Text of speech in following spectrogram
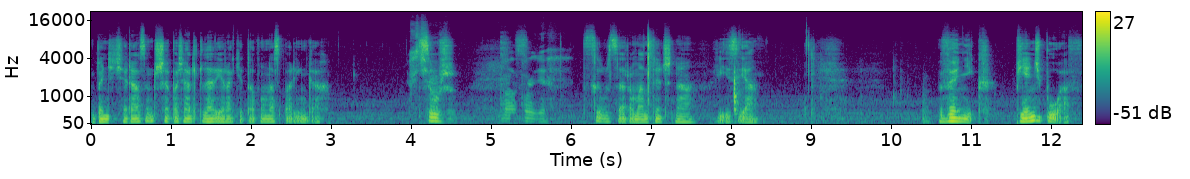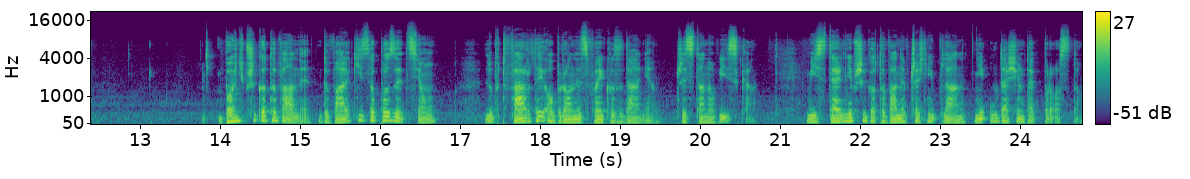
Będziecie razem trzepać artylerię rakietową na sparingach. Cóż, No, cóż za romantyczna wizja. Wynik 5 buław. Bądź przygotowany do walki z opozycją lub twardej obrony swojego zdania czy stanowiska. Misternie przygotowany wcześniej plan nie uda się tak prosto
